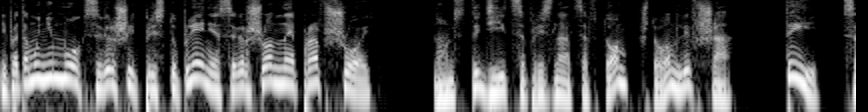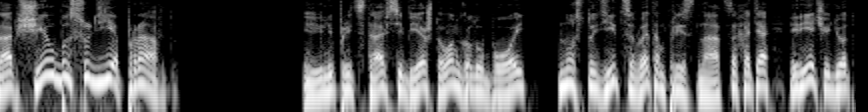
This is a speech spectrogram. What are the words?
и потому не мог совершить преступление, совершенное правшой — но он стыдится признаться в том, что он левша. Ты сообщил бы судье правду? Или представь себе, что он голубой, но стыдится в этом признаться, хотя речь идет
